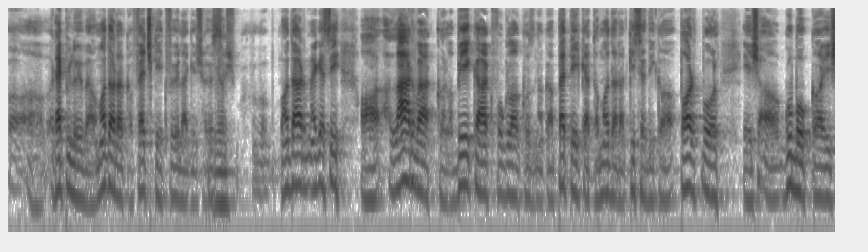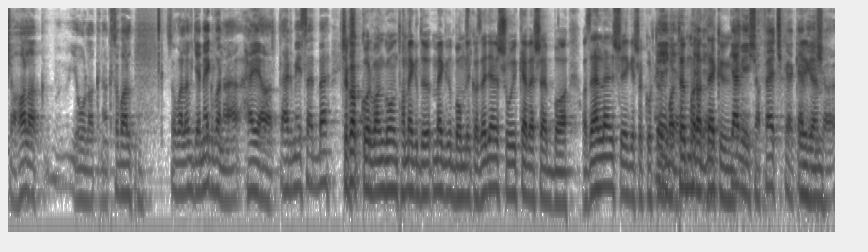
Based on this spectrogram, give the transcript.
a, a repülővel a madarak, a fecskék főleg, és a összes madár megeszi. A lárvákkal a békák foglalkoznak, a petéket a madarak kiszedik a partból, és a gubókkal és a halak jól laknak. Szóval Szóval ugye megvan a helye a természetben. Csak akkor van gond, ha megdö- megbomlik az egyensúly, kevesebb a, az ellenség, és akkor több, igen, ma, több marad igen, nekünk. Kevés a fecske, kevés igen, a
